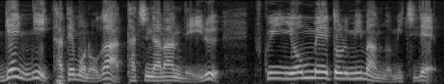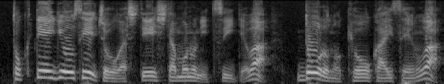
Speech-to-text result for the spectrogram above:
現に建物が立ち並んでいる幅員4メートル未満の道で、特定行政庁が指定したものについては、道路の境界線は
